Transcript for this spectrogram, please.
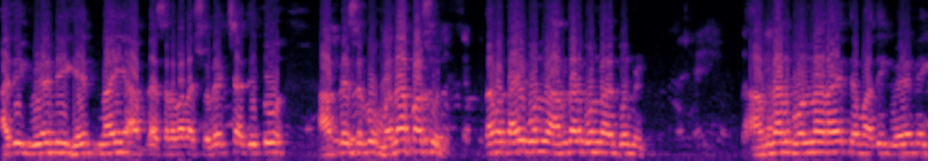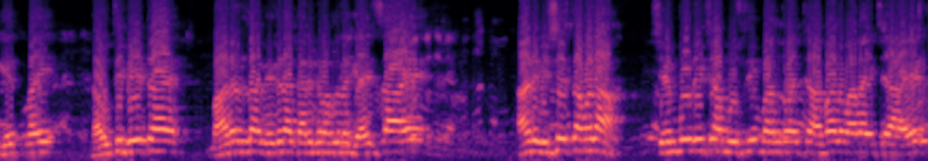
अधिक वेळ मी घेत नाही. आपल्या सर्वांना शुभेच्छा देतो. आपले सर्व मनापासून त्यामुळे ताई बोलणार आमदार बोलणार दोन मिनिट. आमदार बोलणार आहे त्यामुळे अधिक वेळ मी घेत नाही. धावती भेट आहे. भारतला वेगळा कार्यक्रम आपल्याला घ्यायचा आहे. आणि विशेषतः मला शेंबोलीच्या मुस्लिम बांधवांचे आभार मानायचे आहेत.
